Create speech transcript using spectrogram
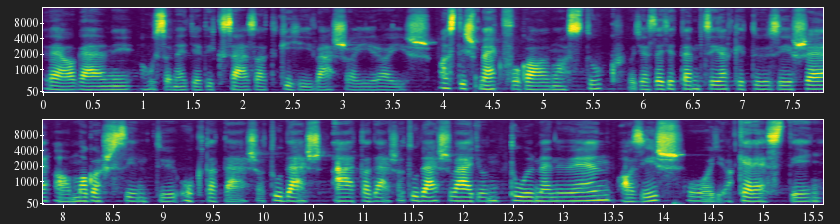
reagálni a 21. század kihívásaira is. Azt is megfogalmaztuk, hogy az egyetem célkitűzése a magas szintű oktatás, a tudás átadás, a tudás vágyon túlmenően az is, hogy a keresztény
